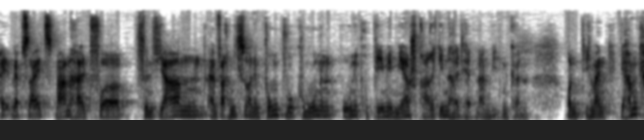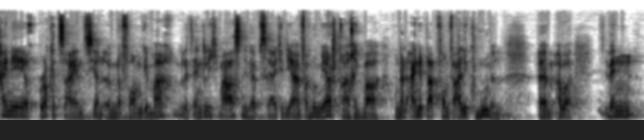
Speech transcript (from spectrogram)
Websites waren halt vor fünf Jahren einfach nicht so an dem Punkt, wo Kommunen ohne Probleme mehrsprachig Inhalt hätten anbieten können. Und ich meine, wir haben keine Rocket Science hier in irgendeiner Form gemacht. Letztendlich war es eine Webseite, die einfach nur mehrsprachig war und dann eine Plattform für alle Kommunen. Ähm, aber wenn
